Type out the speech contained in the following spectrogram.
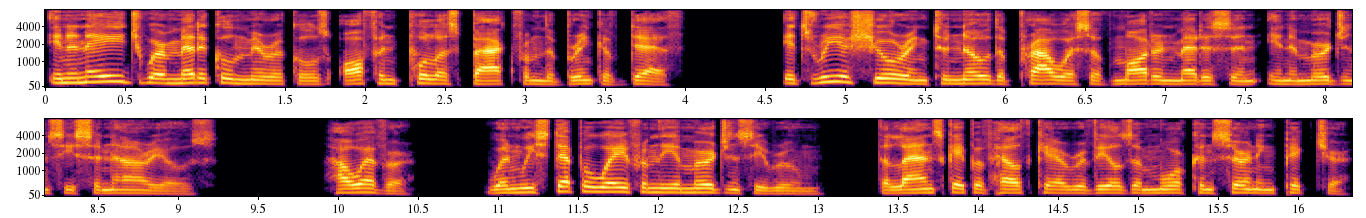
In an age where medical miracles often pull us back from the brink of death, it's reassuring to know the prowess of modern medicine in emergency scenarios. However, when we step away from the emergency room, the landscape of healthcare reveals a more concerning picture.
